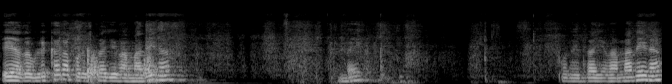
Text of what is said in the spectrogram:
es a doble cara, por detrás lleva madera, ¿Veis? Por detrás lleva madera.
